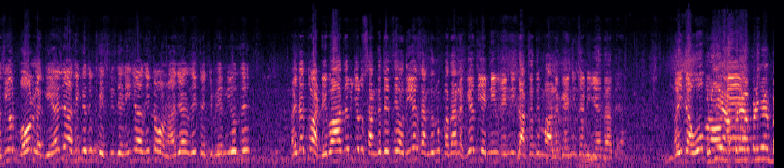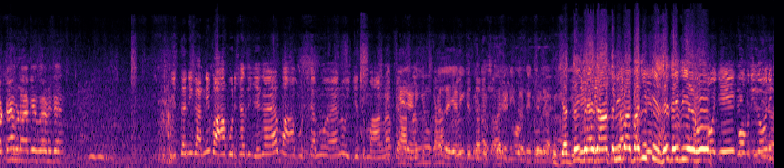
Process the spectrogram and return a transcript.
ਅਸੀਂ ਉਹ ਬਹੁਤ ਲੱਗੇ ਆ ਜਾਂ ਅਸੀਂ ਕਿਤੇ ਖੇਤੀ ਦੇਣੀ ਜਾਂ ਅਸੀਂ ਢਾਉਣਾ ਜਾਂ ਅਸੀਂ ਟਿੱਚ ਫੇਰਨੀ ਉੱਥੇ। ਅਜੇ ਤਾਂ ਤੁਹਾਡੇ ਤੇ ਵੀ ਚਲੋ ਸੰਗਤ ਇੱਥੇ ਆਉਂਦੀ ਆ ਸੰਗਤ ਨੂੰ ਪਤਾ ਲੱਗਿਆ ਸੀ ਇੰਨੀ ਇੰਨੀ ਤਾਕਤ ਦੇ ਮਾਲਕ ਹੈ ਇੰਨੀ ਸਾਡੀ ਜਾਇਦਾਦ ਆ ਅਸੀਂ ਤਾਂ ਉਹ ਤੁਸੀਂ ਬਣਾਉਂਦੇ ਆਪਣੇ ਆ। ਆਪਣੀਆਂ ਬੱਟਾਂ ਬਣਾ ਕੇ ਬੈਠ ਗਏ। ਇਦਾਂ ਨਹੀਂ ਕਰਨੀ ਮਹਾਪੁਰਸ਼ਾਂ ਦੀ ਜਗ੍ਹਾ ਆ ਮਹਾਪੁਰਸ਼ਾਂ ਨੂੰ ਇਹਨੂੰ ਇੱਜ਼ਤ ਮਾਣ ਨਾਲ ਪਿਆਰ ਨਾਲ ਸਤਿਕਾਰ ਕਰੋ, ਕਿੱਦਾਂ ਦਾ ਕਰੋ। ਜੱਦੇ ਜਾਇਦਾਦ ਨਹੀਂ ਬਾਬਾ ਜੀ ਕਿਸੇ ਦੇ ਵੀ ਇਹੋ। ਉਹ ਜੇ ਕੋਬਰੀ ਦੋ ਨਹੀਂ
